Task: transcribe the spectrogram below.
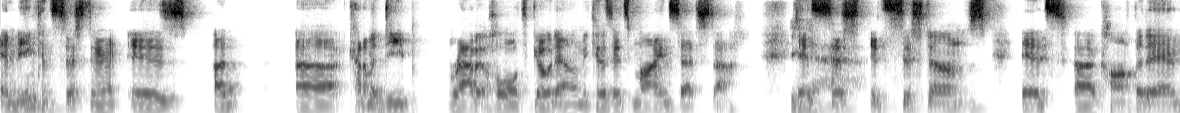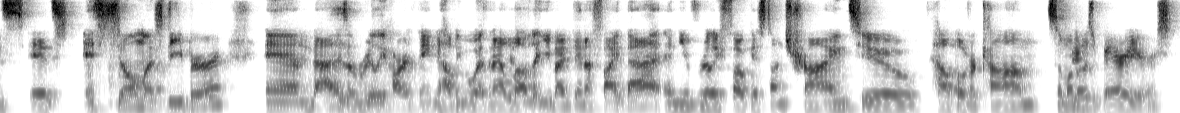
And being consistent is a, a, kind of a deep rabbit hole to go down because it's mindset stuff. It's yeah. it's systems, it's uh, confidence, it's it's so much deeper, and that is a really hard thing to help people with. And I love that you've identified that and you've really focused on trying to help overcome some of those barriers.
